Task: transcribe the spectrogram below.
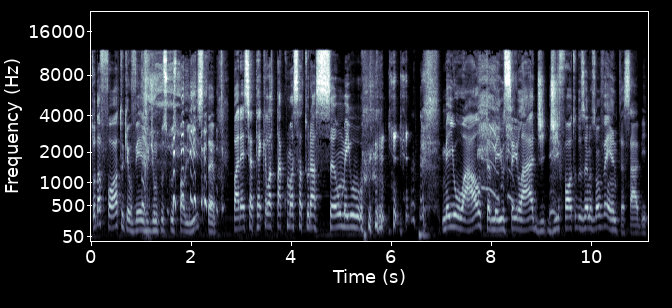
Toda foto que eu vejo de um cuscuz paulista parece até que ela tá com uma saturação meio meio alta, meio sei lá, de, de foto dos anos 90, sabe?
